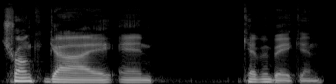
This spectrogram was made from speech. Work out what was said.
trunk guy and Kevin Bacon.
